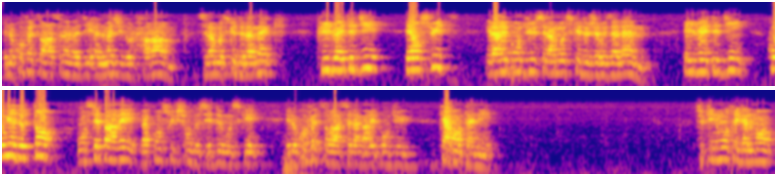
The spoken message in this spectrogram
Et le prophète sallallahu a dit Al-Majid al-Haram, c'est la mosquée de la Mecque. Puis il lui a été dit, et ensuite il a répondu c'est la mosquée de Jérusalem. Et il lui a été dit combien de temps ont séparé la construction de ces deux mosquées? Et le prophète sallallahu a répondu 40 années. Ce qui nous montre également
